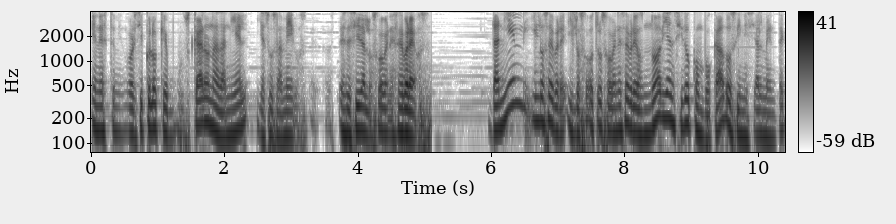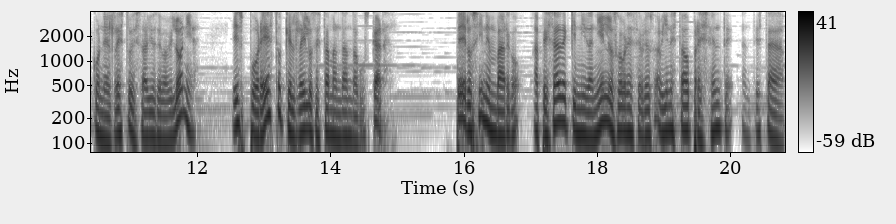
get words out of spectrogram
en este mismo versículo que buscaron a Daniel y a sus amigos, es decir, a los jóvenes hebreos. Daniel y los, otros jóvenes hebreos no habían sido convocados inicialmente con el resto de sabios de Babilonia. Es por esto que el rey los está mandando a buscar. Pero sin embargo, a pesar de que ni Daniel ni los jóvenes hebreos habían estado presentes ante esta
